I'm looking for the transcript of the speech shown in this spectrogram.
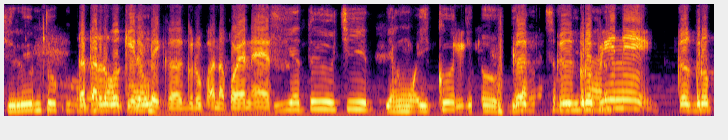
kirim tuh Ntar gue kirim deh ke grup anak ONS. iya tuh cheat yang mau ikut Ke- gitu. Ke, ke grup ini, ke grup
